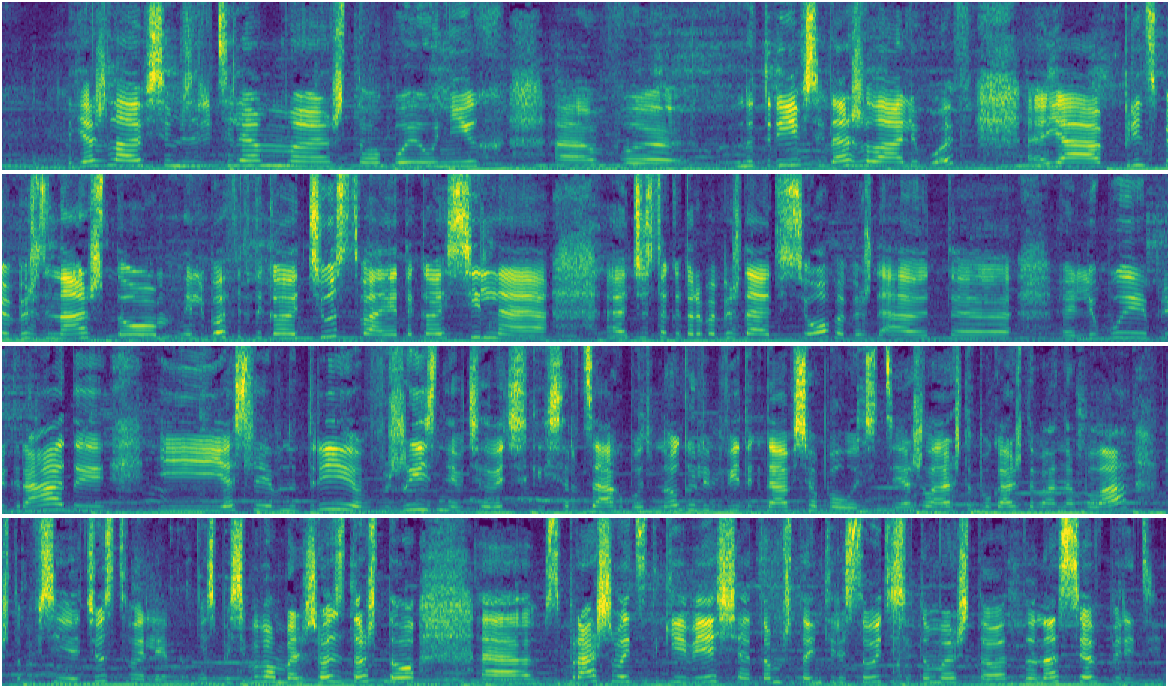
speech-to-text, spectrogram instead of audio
Я желаю всем зрителям, э, чтобы у них э, в внутри всегда жила любовь. Э, я, в принципе, убеждена, что любовь — это такое чувство, и такое сильное э, чувство, которое побеждает все, побеждают э, любые преграды. И если внутри, в жизни, в человеческих сердцах будет много любви, тогда все получится. Я желаю, чтобы у каждого она была, чтобы все ее чувствовали. И спасибо вам большое за то, что спрашиваете такие вещи о том, что интересуетесь. Я думаю, что у нас все впереди.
